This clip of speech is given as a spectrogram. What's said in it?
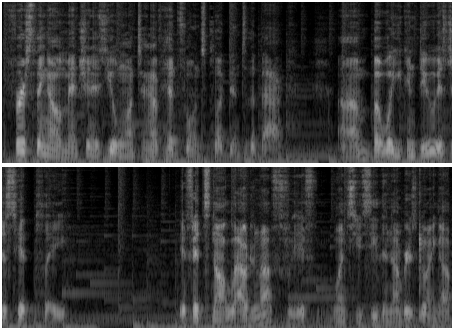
first thing I'll mention is you'll want to have headphones plugged into the back. Um, but what you can do is just hit play. If it's not loud enough, if once you see the numbers going up,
